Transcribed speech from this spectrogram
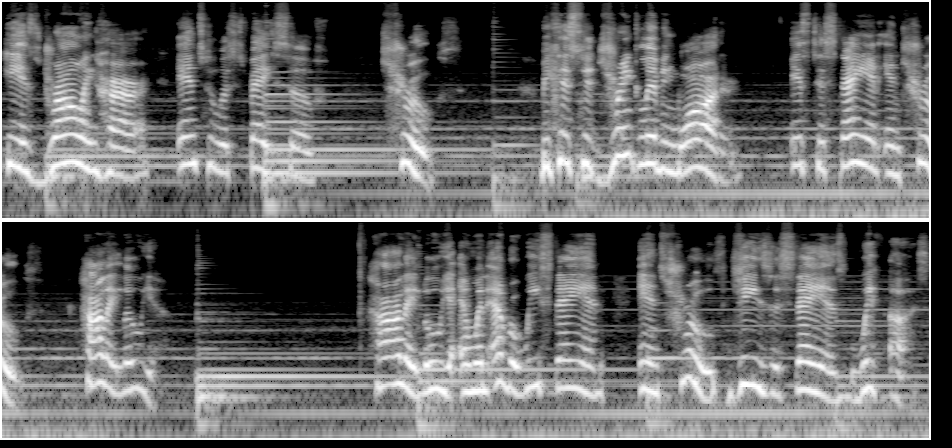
He is drawing her into a space of truth. Because to drink living water is to stand in truth. Hallelujah. Hallelujah. And whenever we stand in truth, Jesus stands with us.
